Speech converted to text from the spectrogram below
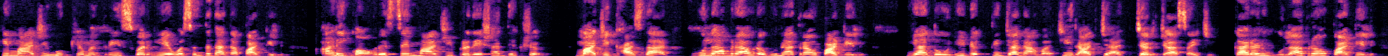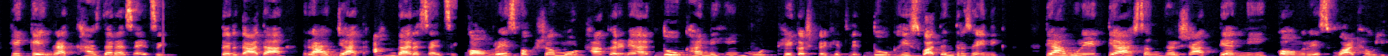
की माजी मुख्यमंत्री स्वर्गीय वसंतदादा पाटील आणि काँग्रेसचे माजी प्रदेशाध्यक्ष माजी खासदार गुलाबराव रघुनाथराव पाटील या दोन्ही व्यक्तींच्या नावाची राज्यात चर्चा असायची. कारण गुलाबराव पाटील हे केंद्रात खासदार असायचे तर दादा राज्यात आमदार असायचे. काँग्रेस पक्ष मोठा करण्यात दोघांनीही मोठे कष्ट घेतले दोघही स्वातंत्र्य सैनिक. त्यामुळे त्या संघर्षात त्यांनी काँग्रेस वाढवली.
